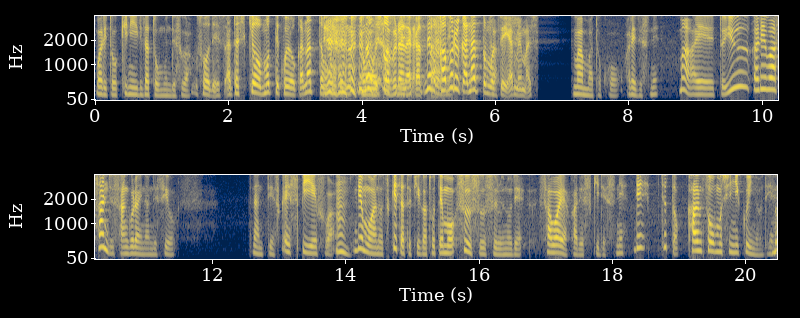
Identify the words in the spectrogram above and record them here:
割とお気に入りだと思うんですが。そうです。私今日持ってこようかなって思っての。の一つでした。でも被るかなと思ってやめました。まんまとこうあれですね。まあえっ、というあれは33ぐらいなんですよ。なんていうんですか SPF は、うん。でもあのつけた時がとてもスースーするので爽やかで好きですね。でちょっと乾燥もしにくいのでう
